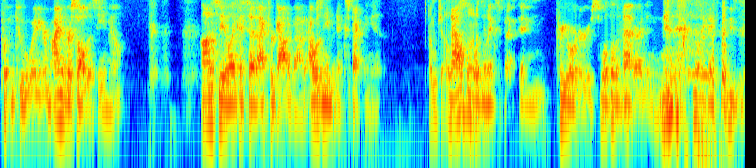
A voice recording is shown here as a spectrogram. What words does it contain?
put into a waiting room. I never saw this email. Honestly, like I said, I forgot about it. I wasn't even expecting it. I'm jealous. And I also honestly. wasn't expecting pre-orders. Well, it doesn't matter. I didn't like I use it.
